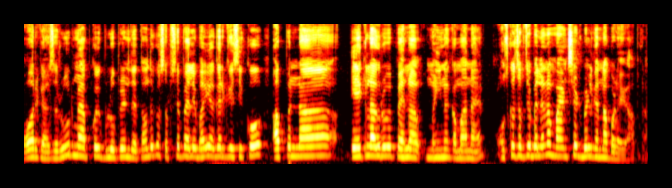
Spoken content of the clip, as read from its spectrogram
और क्या ज़रूर मैं आपको एक ब्लूप्रिंट देता हूँ। देखो सबसे पहले भाई अगर किसी को अपना एक लाख रुपए पहला महीना कमाना है उसको सबसे पहले ना माइंडसेट बिल्ड करना पड़ेगा अपना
